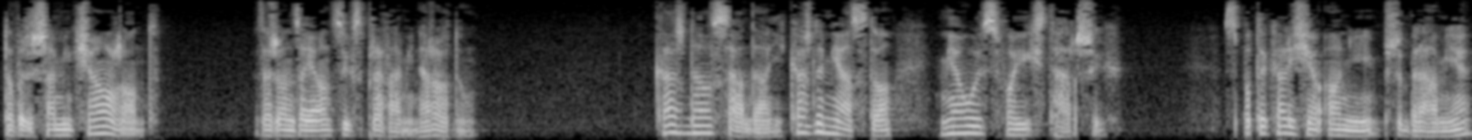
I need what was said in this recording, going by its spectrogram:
towarzyszami książąt, zarządzających sprawami narodu. Każda osada i każde miasto miały swoich starszych. Spotykali się oni przy bramie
